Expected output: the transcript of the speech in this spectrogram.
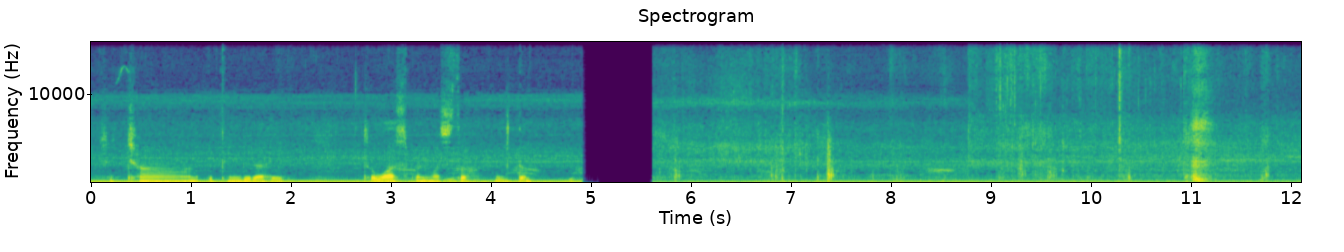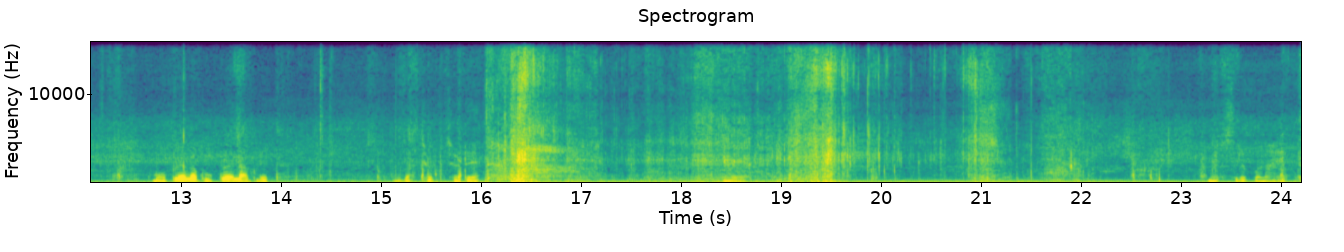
अशी छान कोथिंबीर आहे. त्याचा वास पण मस्त एकदम. भोपळ्याला भोपळ्या लागलेत. बघा छोटे छोटे आहेत. दुसरे पण आहेत.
